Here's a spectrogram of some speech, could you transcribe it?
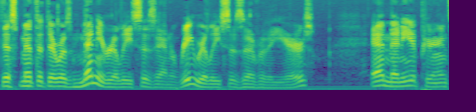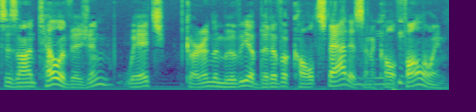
This meant that there was many releases and re-releases over the years, and many appearances on television, which garnered the movie a bit of a cult status and a cult following.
